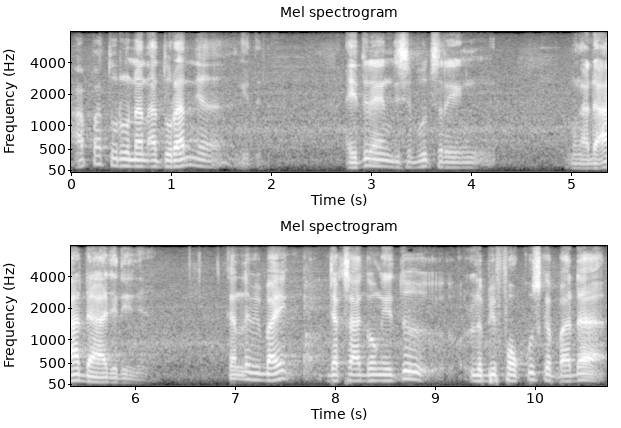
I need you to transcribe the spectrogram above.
Apa turunan aturannya? Gitu. Nah, itu yang disebut sering mengada-ada jadinya. kan lebih baik jaksa agung itu lebih fokus kepada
